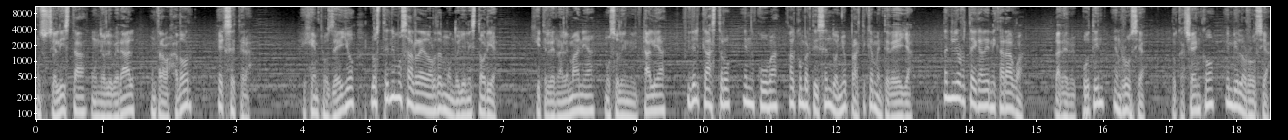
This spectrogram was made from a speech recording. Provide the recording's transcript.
un socialista, un neoliberal, un trabajador, etc. Ejemplos de ello los tenemos alrededor del mundo y en la historia. Hitler en Alemania, Mussolini en Italia, Fidel Castro en Cuba al convertirse en dueño prácticamente de ella, Daniel Ortega de Nicaragua, Vladimir Putin en Rusia, Lukashenko en Bielorrusia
